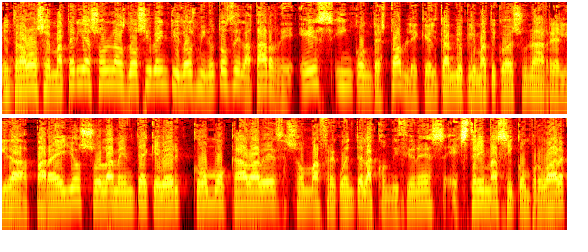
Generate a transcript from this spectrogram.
Entramos en materia, son las 2 y 22 minutos de la tarde. Es incontestable que el cambio climático es una realidad. Para ello solamente hay que ver cómo cada vez son más frecuentes las condiciones extremas y comprobar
